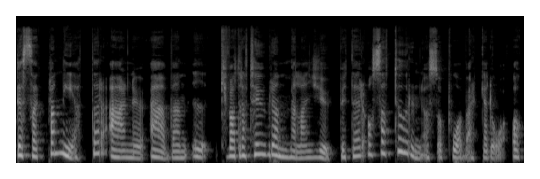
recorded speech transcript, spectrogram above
Dessa planeter är nu även i kvadraturen mellan Jupiter och Saturnus och påverkar då och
